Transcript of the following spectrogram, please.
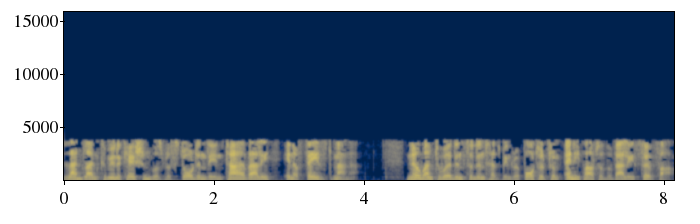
landline communication was restored in the entire valley in a phased manner. No untoward incident has been reported from any part of the valley so far.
